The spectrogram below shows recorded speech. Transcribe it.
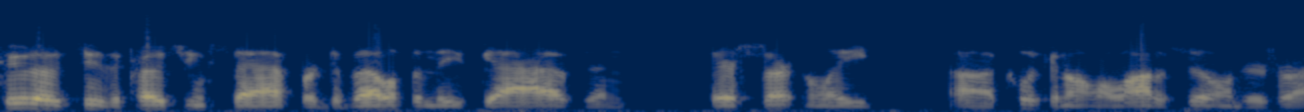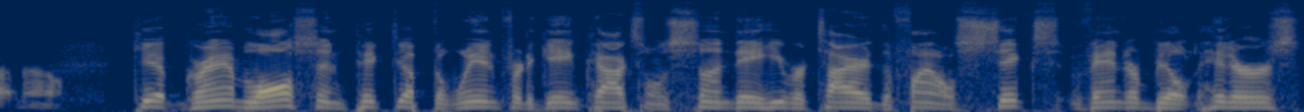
kudos to the coaching staff for developing these guys. And they're certainly uh, clicking on a lot of cylinders right now. Kip, Graham Lawson picked up the win for the Gamecocks on Sunday. He retired the final six Vanderbilt hitters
